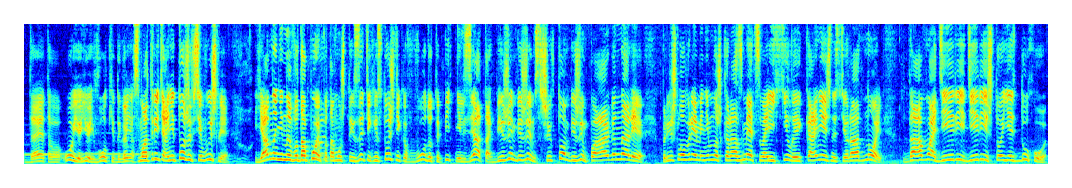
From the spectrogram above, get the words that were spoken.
До этого... Ой-ой-ой, волки догоняют. Смотрите, они тоже все вышли. Явно не на водопой, потому что из этих источников воду-то пить нельзя. Так, бежим, бежим, с шифтом бежим, погнали. Пришло время немножко размять свои хилые конечности, родной. Давай, дери, дери, что есть духу.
